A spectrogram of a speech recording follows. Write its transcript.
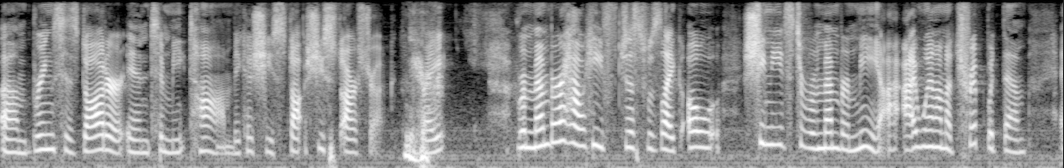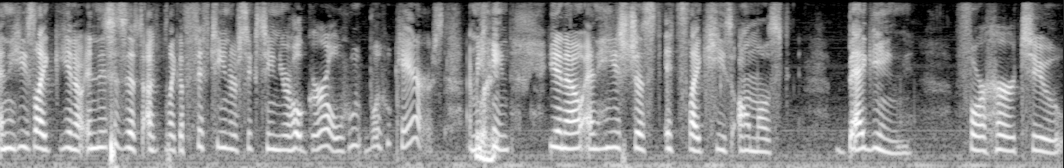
um, brings his daughter in to meet Tom because she's she's starstruck, yeah. right? Remember how he just was like, "Oh, she needs to remember me. I, I went on a trip with them," and he's like, you know, and this is a, like a 15 or 16 year old girl. Who who cares? I mean, right. you know, and he's just, it's like he's almost begging for her to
